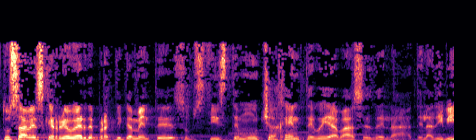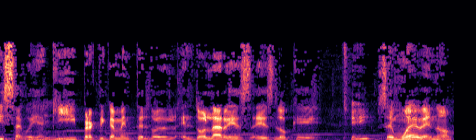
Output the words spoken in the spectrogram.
tú sabes que Río Verde prácticamente subsiste mucha gente, güey, a base de la, de la divisa, güey. Aquí prácticamente el dólar es, es lo que Sí. se mueve, ¿no?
